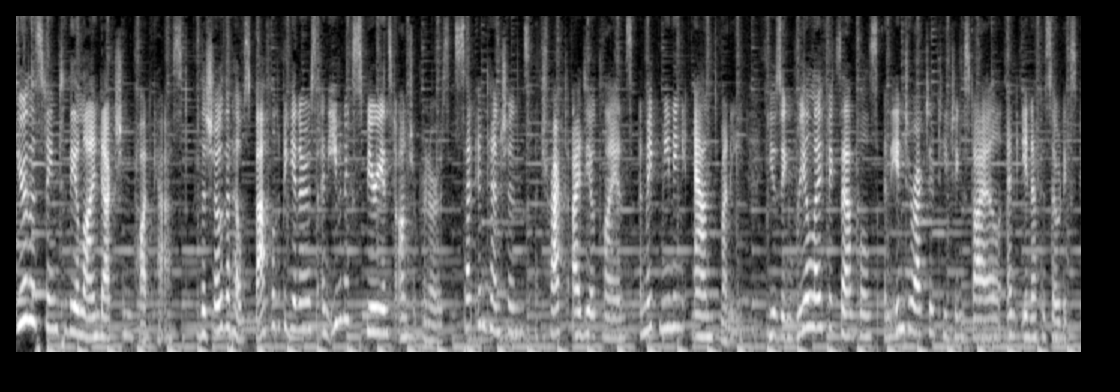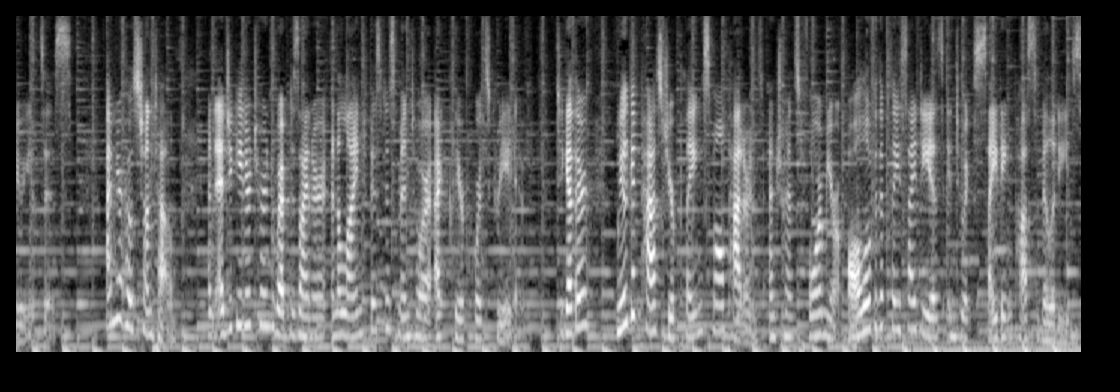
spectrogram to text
You're listening to the Aligned Action Podcast, the show that helps baffled beginners and even experienced entrepreneurs set intentions, attract ideal clients, and make meaning and money using real life examples, an interactive teaching style, and in episode experiences. I'm your host, Chantel, an educator turned web designer and aligned business mentor at Clear Quartz Creative. Together, we'll get past your playing small patterns and transform your all over the place ideas into exciting possibilities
